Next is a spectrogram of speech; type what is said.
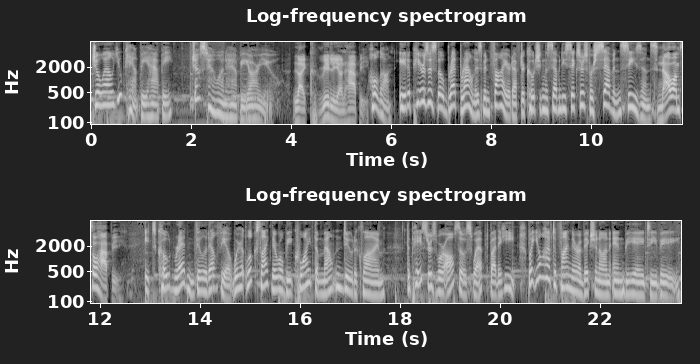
Joel, you can't be happy. Just how unhappy are you? Like, really unhappy. Hold on. It appears as though Brett Brown has been fired after coaching the 76ers for seven seasons. Now I'm so happy. It's Code Red in Philadelphia, where it looks like there will be quite the Mountain Dew to climb. The Pacers were also swept by the Heat, but you'll have to find their eviction on NBA TV.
